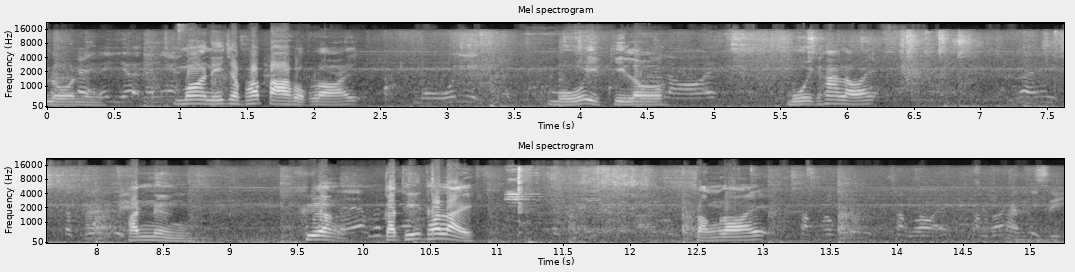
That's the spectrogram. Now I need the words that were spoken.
โลหนึ่งได้เยอะนะเนี่ยหม้อนี้เฉพาะปลาหกร้อยหมูอีกหมูอีกกี่โล ร้อยหมูอีกห้าร้อยแล้วกะปิอีก พันหนึ่งเครื่องกะทิเท่าไหร่สองร้อยสองร้อยสองร้อยสองร้อยพัห้านสิบสี่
